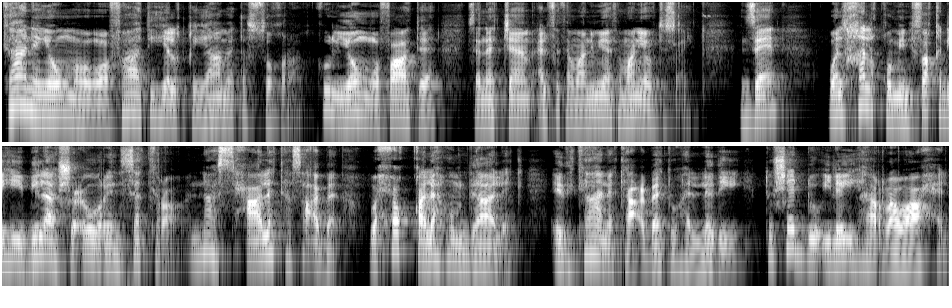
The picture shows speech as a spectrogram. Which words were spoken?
كان يوم وفاته القيامة الصغرى. كل يوم وفاته سنة كام؟ 1898 زين؟ والخلق من فقده بلا شعور سكرى. الناس حالتها صعبة وحق لهم ذلك إذ كان كعبتها الذي تشد إليها الرواحل.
